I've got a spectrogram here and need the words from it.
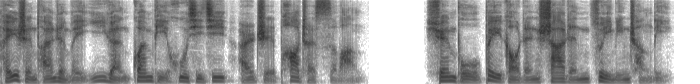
陪审团认为医院关闭呼吸机而致 Potter 死亡，宣布被告人杀人罪名成立。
